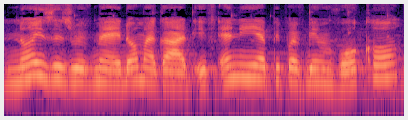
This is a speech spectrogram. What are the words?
noises we've made. Oh my God! If any year people have been vocal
